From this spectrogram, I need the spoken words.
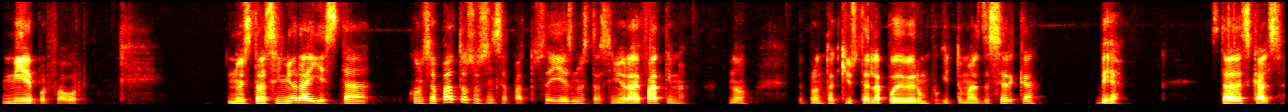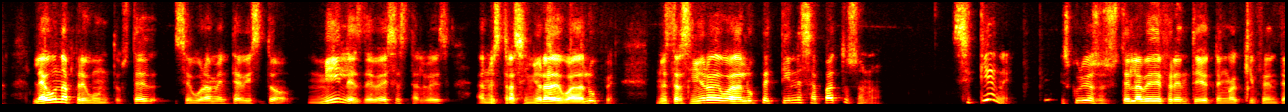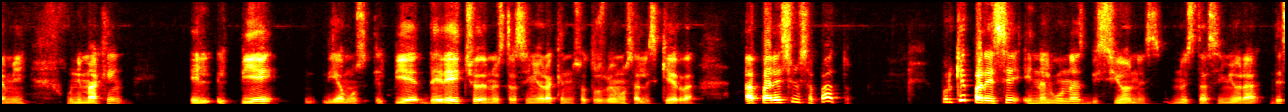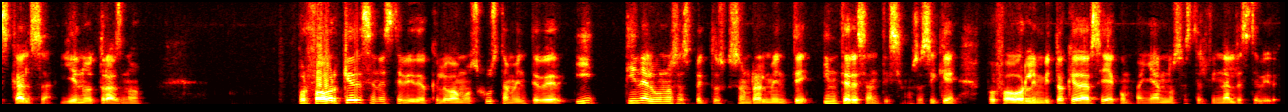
Mire, por favor. Nuestra Señora ahí está con zapatos o sin zapatos. Ahí es Nuestra Señora de Fátima, ¿no? De pronto aquí usted la puede ver un poquito más de cerca. Vea, está descalza. Le hago una pregunta. Usted seguramente ha visto miles de veces, tal vez, a Nuestra Señora de Guadalupe. ¿Nuestra Señora de Guadalupe tiene zapatos o no? Sí tiene. Es curioso, si usted la ve de frente, yo tengo aquí frente a mí una imagen, el, el pie, digamos, el pie derecho de Nuestra Señora que nosotros vemos a la izquierda, aparece un zapato. ¿Por qué aparece en algunas visiones Nuestra Señora descalza y en otras no? Por favor, quédese en este video que lo vamos justamente a ver y tiene algunos aspectos que son realmente interesantísimos. Así que, por favor, le invito a quedarse y acompañarnos hasta el final de este video.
